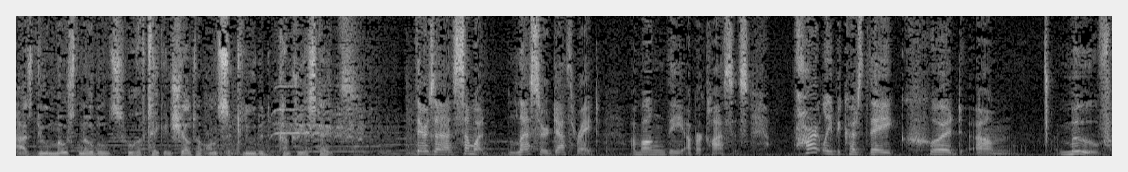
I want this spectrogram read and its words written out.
as do most nobles who have taken shelter on secluded country estates. There's a somewhat lesser death rate among the upper classes, partly because they could um, move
